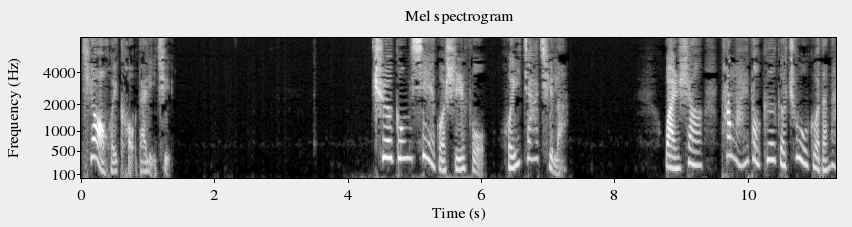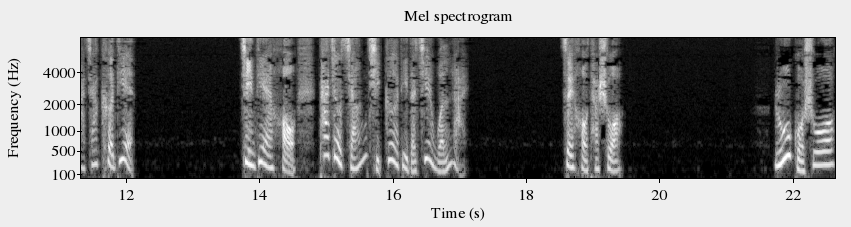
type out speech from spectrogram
跳回口袋里去。车工谢过师傅，回家去了。晚上，他来到哥哥住过的那家客店。进店后，他就讲起各地的见闻来。最后他说：“如果说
